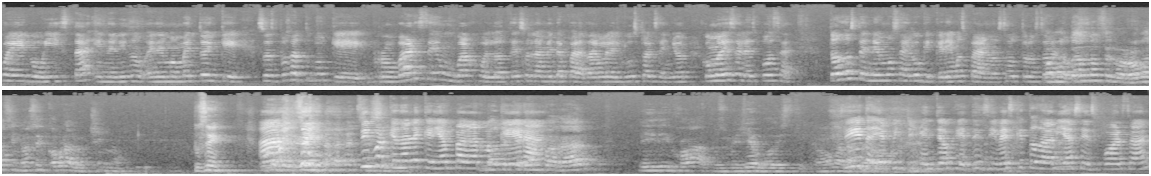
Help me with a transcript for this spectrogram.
fue egoísta en el mismo, en el momento en que su esposa tuvo que robarse un guajolote solamente para darle el gusto al señor. Como dice la esposa, todos tenemos algo que queremos para nosotros Como tal solos. no se lo roba si no se cobra lo chino. Pues sí. Ah, Sí. sí, porque no le querían pagar No lo le que querían era. pagar y dijo, ah, pues me llevo este. a Sí, prueba. pinche gente ojete. Si ves que todavía se esfuerzan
